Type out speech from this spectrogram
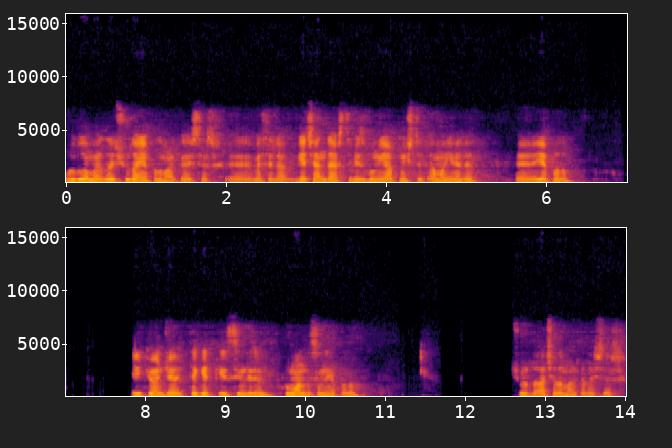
Uygulamayı da şuradan yapalım arkadaşlar. Ee, mesela geçen derste biz bunu yapmıştık ama yine de e, yapalım. İlk önce tek etkili sindirin kumandasını yapalım. Şurada açalım arkadaşlar.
